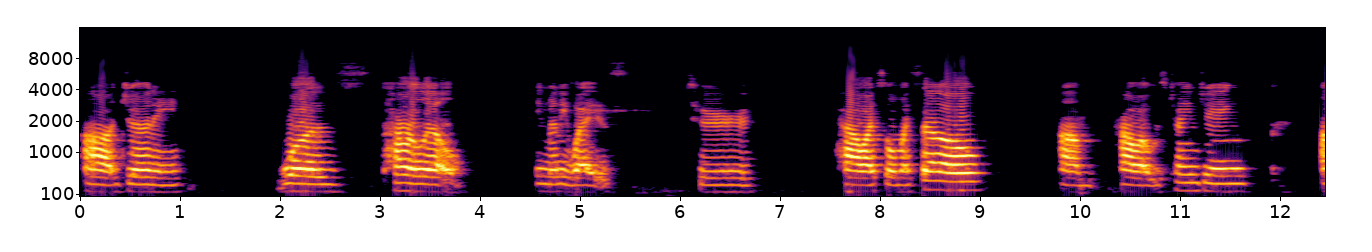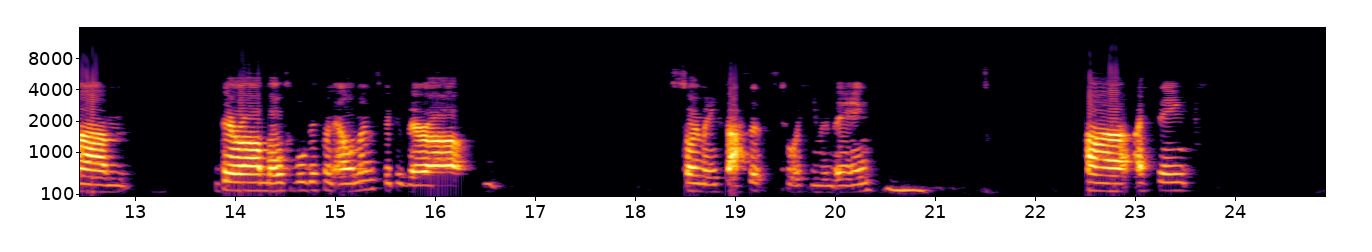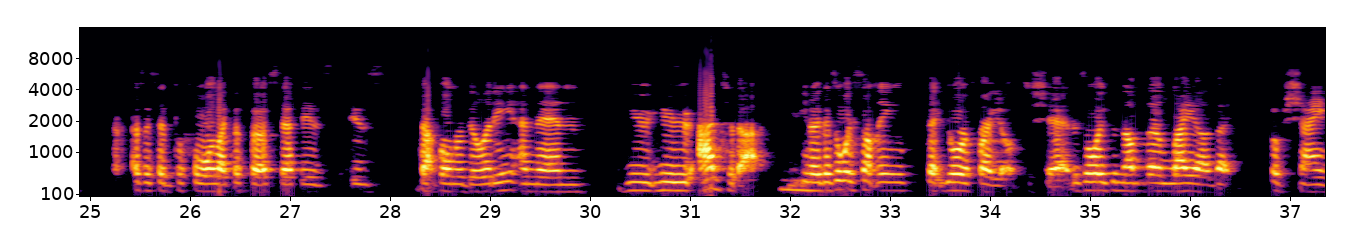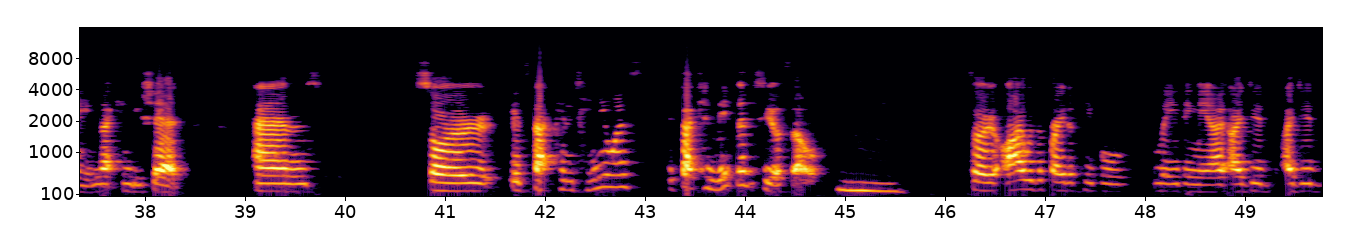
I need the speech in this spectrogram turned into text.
uh, journey was parallel in many ways to how I saw myself, um, how I was changing. Um, there are multiple different elements because there are so many facets to a human being. Mm. Uh, I think, as I said before, like the first step is is that vulnerability, and then you you add to that. Mm. You know, there's always something that you're afraid of to share. There's always another layer that of shame that can be shared, and so it's that continuous, it's that commitment to yourself. Mm. So I was afraid of people leaving me. I, I did I did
